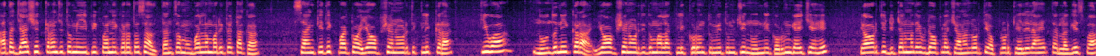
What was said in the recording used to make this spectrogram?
आता ज्या शेतकऱ्यांची तुम्ही ई पीक पाणी करत असाल त्यांचा मोबाईल नंबर इथे टाका. सांकेतिक पाठवा या ऑप्शनवरती क्लिक करा. किंवा नोंदणी करा या ऑप्शनवरती तुम्हाला क्लिक करून तुम्ही तुमची नोंदणी करून घ्यायची आहे. यावरती डिटेलमध्ये व्हिडिओ आपल्या चॅनलवरती अपलोड केलेला आहे तर लगेच पहा.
